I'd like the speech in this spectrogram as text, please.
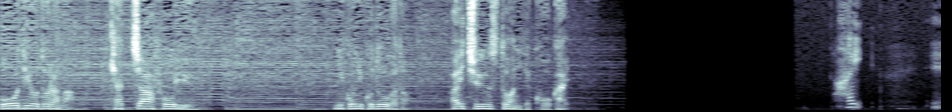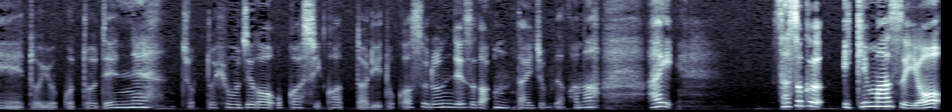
オーディオドラマ「 Catcher for You」ニコニコ動画と iTunes ストアにて公開。えー、ということでね、ちょっと表示がおかしかったりとかするんですが、うん、大丈夫だかな。はい。早速、いきますよ。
